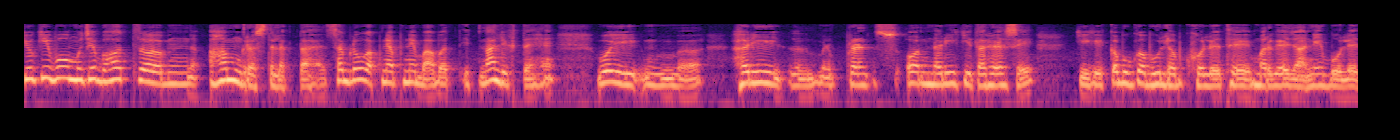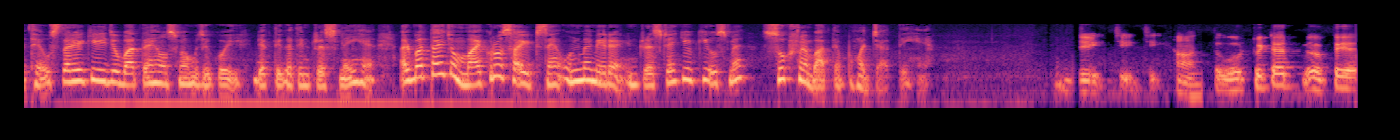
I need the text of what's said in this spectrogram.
क्योंकि वो मुझे बहुत अहम ग्रस्त लगता है। सब लोग अपने अपने बाबत इतना लिखते हैं। वही हरी और नरी की तरह से कि कबू कबू लब खोले थे, मर गए जाने बोले थे। उस तरह की जो बातें हैं, उसमें मुझे कोई व्यक्तिगत इंटरेस्ट नहीं है। अलबत्त जो माइक्रोसाइट्स हैं, उनमें मेरा इंटरेस्ट है क्योंकि उसमें सूक्ष्म बातें पहुँच जाती हैं। जी जी जी। हाँ तो वो ट्विटर पे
